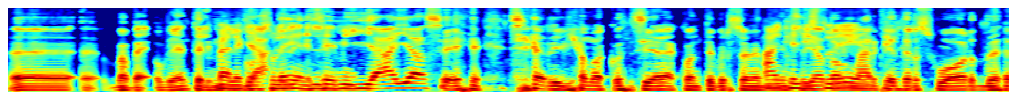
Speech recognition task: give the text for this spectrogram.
eh, eh, vabbè, ovviamente le, Beh, le miglia- le- le migliaia, se, se arriviamo a considerare a quante persone abbiamo Anche gli insegnato al studenti. Marketers World,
